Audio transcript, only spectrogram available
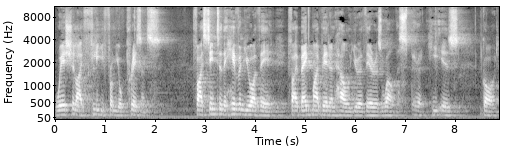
Where shall I flee from your presence? If I ascend to the heaven, you are there. If I make my bed in hell, you are there as well. The Spirit, He is God.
